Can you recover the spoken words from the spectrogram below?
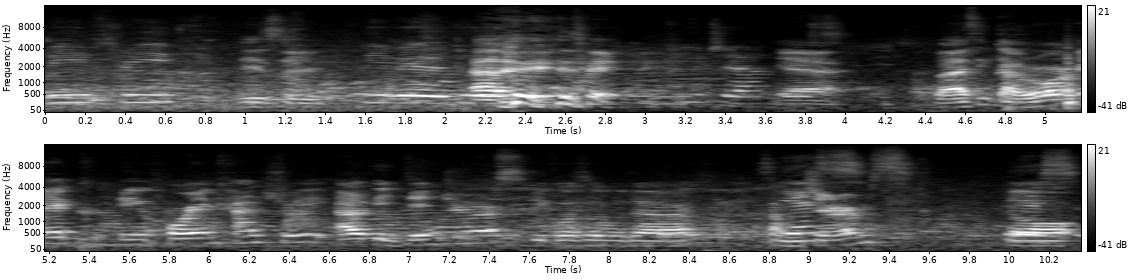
be free. these are. We will do it in future. yeah. But I think a raw egg in foreign country are be dangerous because of the some Yes. germs. So, Yes.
